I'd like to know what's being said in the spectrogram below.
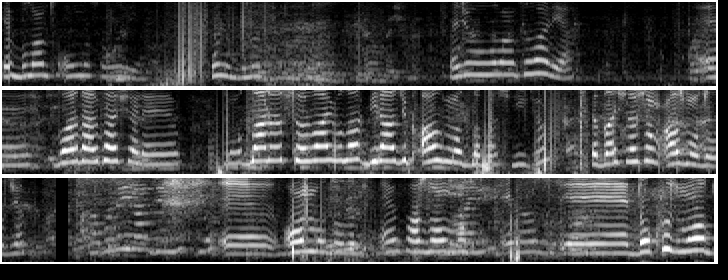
ya bulantı olmasa var ya. Oğlum bulantı. Bence bu bulantı var ya. Ee, bu arada arkadaşlar e, modlarda survival'a birazcık az modla başlayacağım. Ve başlarsam az mod olacak. Ee, 10 mod olur. En fazla 10 mod. E, 9 mod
